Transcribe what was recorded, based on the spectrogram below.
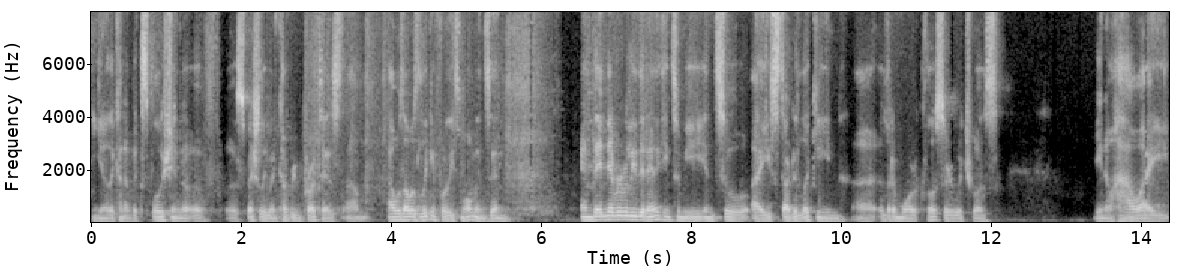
you know the kind of explosion of, especially when covering protests. Um, I was always looking for these moments, and and they never really did anything to me until I started looking uh, a little more closer, which was, you know, how I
